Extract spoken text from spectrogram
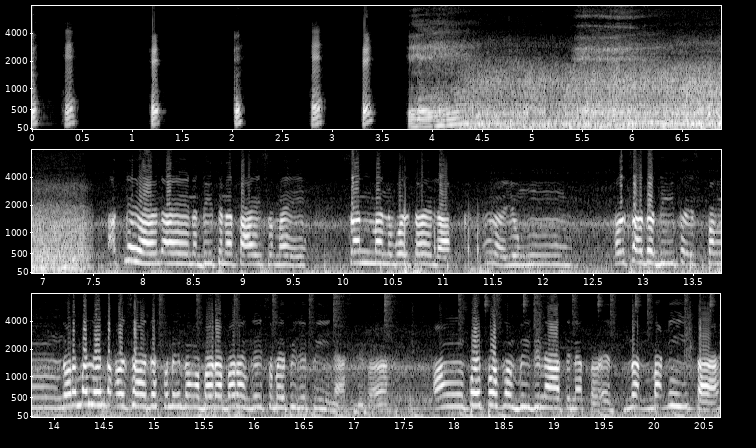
Eh, eh, eh? At ngayon ay nandito na tayo sa may San Manuel Tarlac. Ano, yung kalsada dito is pang normal lang na kalsada sa may mga barabarangay sa may Pilipinas, di ba? Ang purpose ng video natin na to is na makita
